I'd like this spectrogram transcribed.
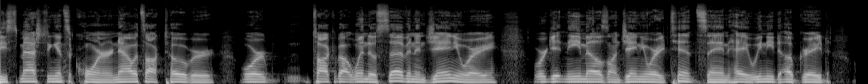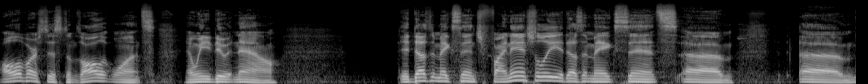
be smashed against a corner. Now it's October, or talk about Windows 7 in January. We're getting emails on January 10th saying, "Hey, we need to upgrade all of our systems all at once, and we need to do it now." It doesn't make sense financially. It doesn't make sense. Um, um,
